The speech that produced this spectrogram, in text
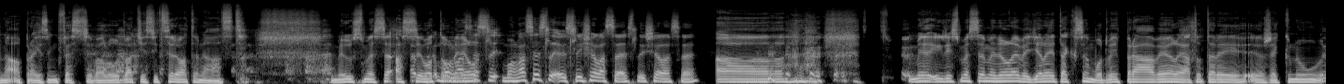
na Uprising Festivalu 2019. My už jsme se asi o tom mohla, minul... se, sli- mohla se, sli- slyšela se, slyšela se. Uh, my, když jsme se minule viděli, tak jsem odvyprávěl, já to tady řeknu. Uh,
